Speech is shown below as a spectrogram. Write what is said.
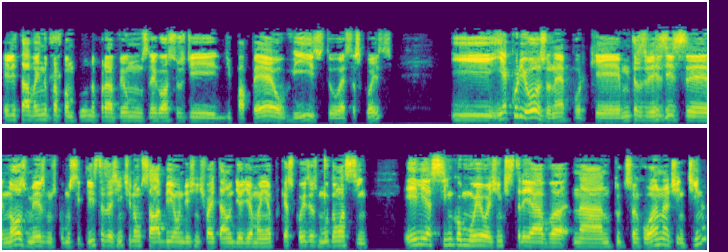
Ele estava indo para Pamplona para ver uns negócios de, de papel, visto, essas coisas. E, e, é curioso, né? Porque muitas vezes eh, nós mesmos, como ciclistas, a gente não sabe onde a gente vai estar no dia de amanhã, porque as coisas mudam assim. Ele, assim como eu, a gente estreava na, no Tour de San Juan, na Argentina.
